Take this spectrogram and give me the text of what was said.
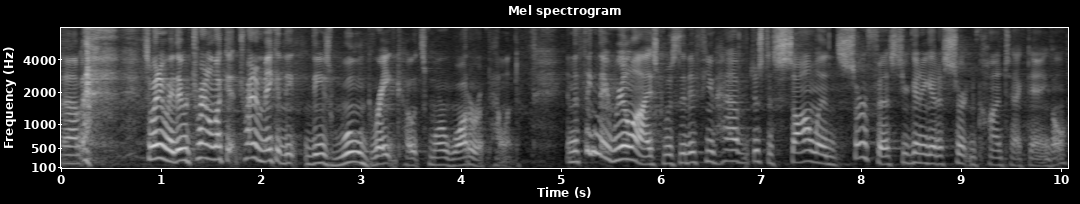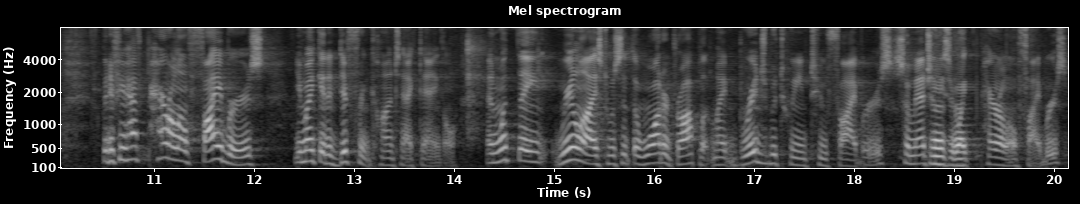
Um, so anyway, they were trying to look at trying to make the, these wool greatcoats more water repellent. And the thing they realized was that if you have just a solid surface, you're going to get a certain contact angle. But if you have parallel fibers, you might get a different contact angle. And what they realized was that the water droplet might bridge between two fibers. So imagine these are like parallel fibers.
